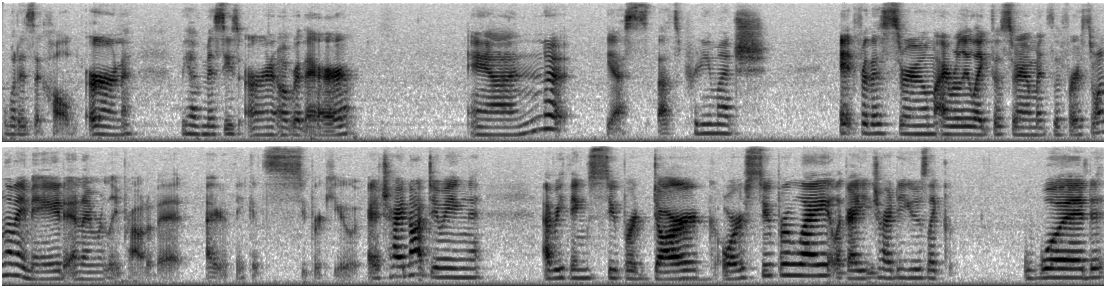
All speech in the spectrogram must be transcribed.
what is it called? Urn. We have Missy's urn over there. And yes, that's pretty much it for this room. I really like this room. It's the first one that I made and I'm really proud of it. I think it's super cute. I tried not doing everything super dark or super light. Like I tried to use like wood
